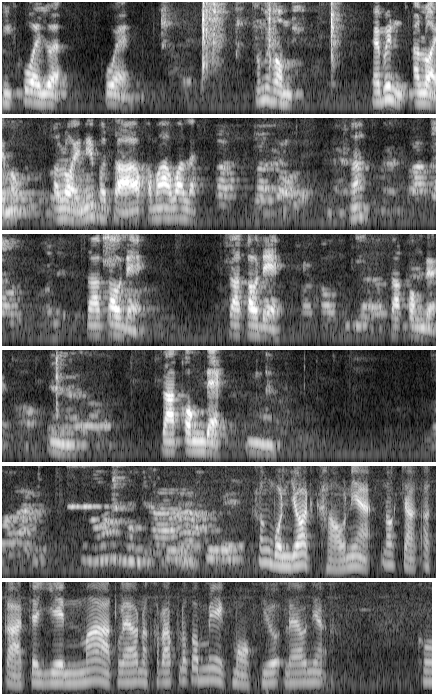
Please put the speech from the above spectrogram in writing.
มีกล้วยด้วยกล้วยท่านผู้ชมเควินอร่อยมั้งอร่อยนี่ภาษาพม่าว่าอะไรฮะซาเก้าแดกซาเก้าแดกซากองแดกอืม ซากองแดกอืมข้างบนยอดเขาเนี่ย นอกจากอากาศจะเย็นมากแล้วนะครับ แล้วก็เมฆหมอกเยอะแล้วเนี่ย ก็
